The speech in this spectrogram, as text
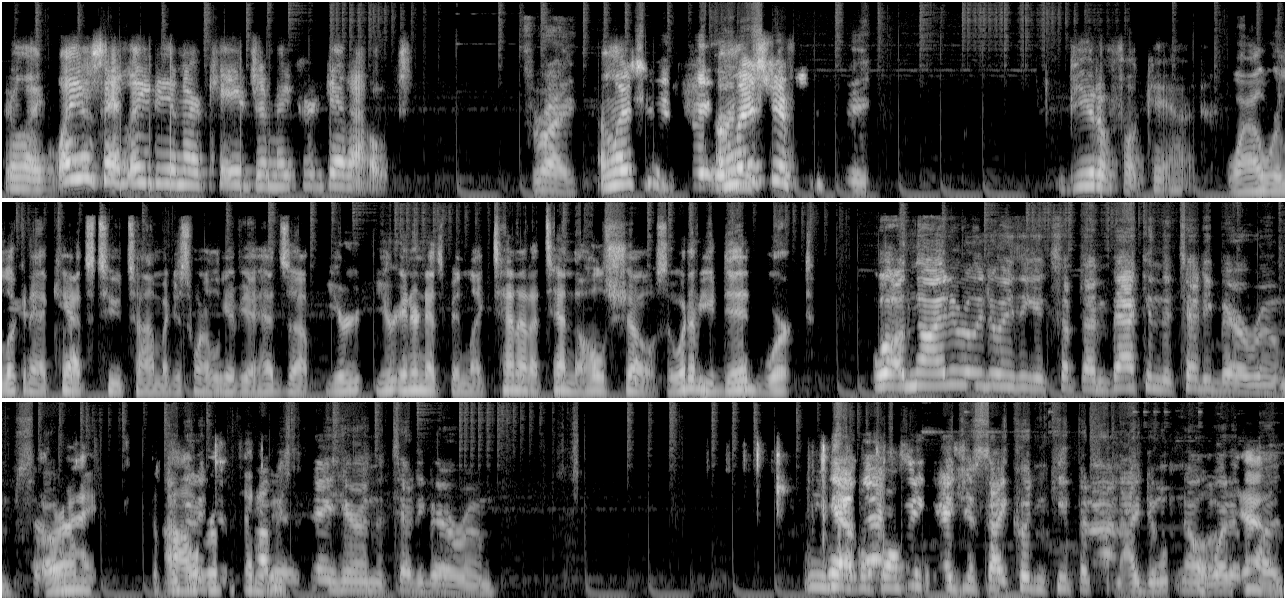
they're like, why is that lady in our cage and make her get out? That's right. Unless you, Hey, unless you, Hey. Beautiful cat. While we're looking at cats too, Tom, I just want to give you a heads up. Your your internet's been like 10 out of 10 the whole show. So whatever you did worked. Well, no, I didn't really do anything except I'm back in the teddy bear room. So All right. The I'm gonna of the teddy probably bear. stay here in the teddy bear room. We Yeah, have last week I just I couldn't keep it on. I don't know Oh, what it yeah. was.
